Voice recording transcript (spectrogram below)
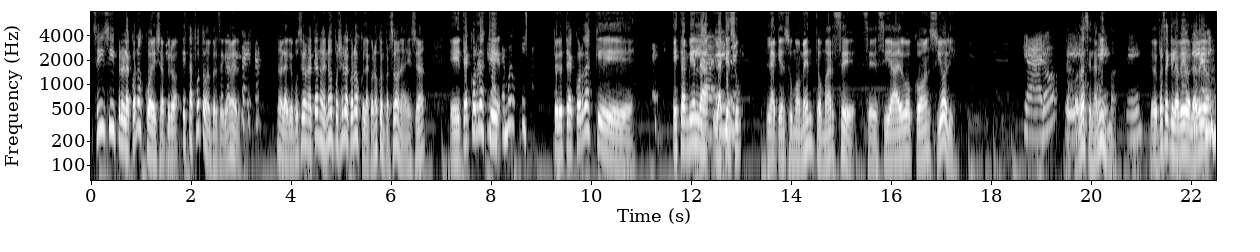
Sí, sí, pero la conozco a ella, pero esta foto me parece que no es. No, la que pusieron acá no es, no, pues yo la conozco, la conozco en persona ella. Eh, ¿te acordás Mira, que Es muy bonita. pero te acordás que es también la, la que en su la que en su momento Marce se decía algo con Scioli. Claro. ¿Te sí, acordás? Es la sí, misma. Sí. Lo que pasa es que la veo, la veo,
